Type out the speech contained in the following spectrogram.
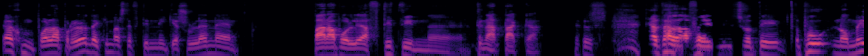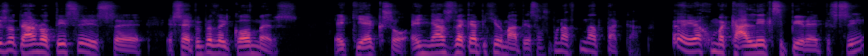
έχουμε πολλά προϊόντα και είμαστε φτηνοί και σου λένε πάρα πολύ αυτή την, ε, την ατάκα. Καταλαβαίνεις ότι. που νομίζω ότι αν ρωτήσεις σε, σε επίπεδο e-commerce εκεί έξω 9 10 επιχειρηματίες, θα σου πούνε αυτή την ατάκα. Ε, έχουμε καλή εξυπηρέτηση.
